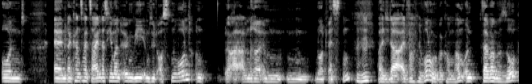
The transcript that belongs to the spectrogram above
Und ähm, dann kann es halt sein, dass jemand irgendwie im Südosten wohnt und der andere im, im Nordwesten, weil die da einfach eine Wohnung bekommen haben. Und sagen wir mal so,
